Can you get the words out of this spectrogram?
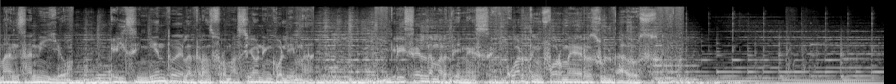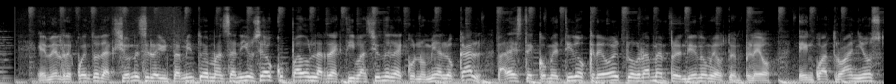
Manzanillo, el cimiento de la transformación en Colima. Griselda Martínez, cuarto informe de resultados. En el recuento de acciones, el Ayuntamiento de Manzanillo se ha ocupado en la reactivación de la economía local. Para este cometido creó el programa Emprendiendo mi Autoempleo. En cuatro años,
